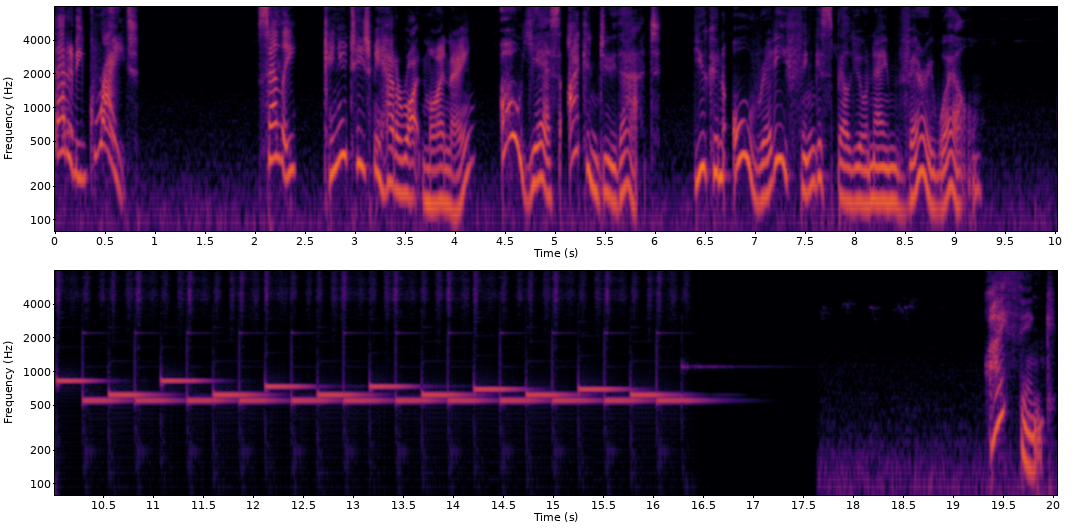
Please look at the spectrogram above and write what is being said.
That'd be great. Sally, can you teach me how to write my name? Oh, yes, I can do that. You can already fingerspell your name very well. I think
